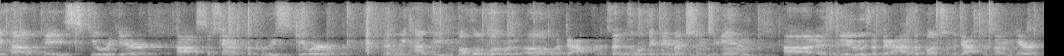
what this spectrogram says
we have a skewer here, uh, so standard quick release skewer, then we have the mother load of adapters. That is one thing they mentioned in uh, as new is that they added a bunch of adapters on here,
